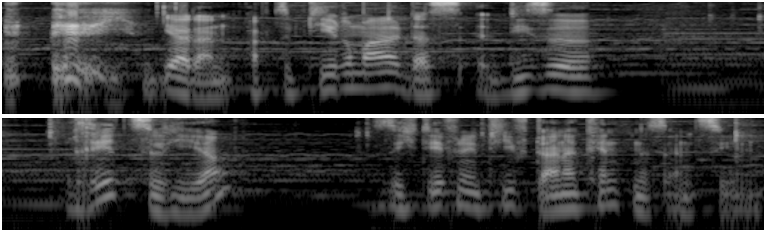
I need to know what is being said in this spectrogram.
ja, dann akzeptiere mal, dass diese Rätsel hier sich definitiv deiner Kenntnis entziehen.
